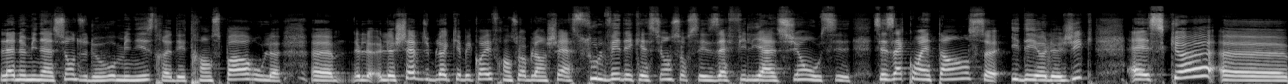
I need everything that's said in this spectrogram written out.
la nomination du nouveau ministre des Transports où le, euh, le, chef du Bloc québécois, François Blanchet, a soulevé des questions sur ses affiliations ou ses, ses accointances idéologiques. Est-ce que euh,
